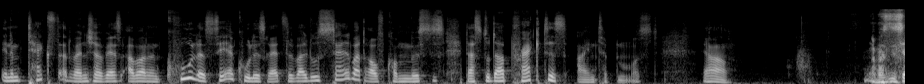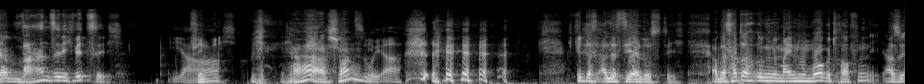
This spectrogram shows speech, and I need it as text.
In einem Text-Adventure wäre es aber ein cooles, sehr cooles Rätsel, weil du selber drauf kommen müsstest, dass du da Practice eintippen musst. Ja, aber es ist ja wahnsinnig witzig. Ja. Finde ich. Ja, schon. so, ja. ich finde das alles sehr lustig. Aber es hat auch irgendwie meinen Humor getroffen. Also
